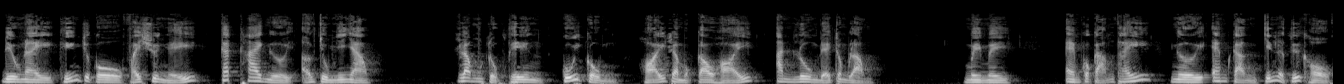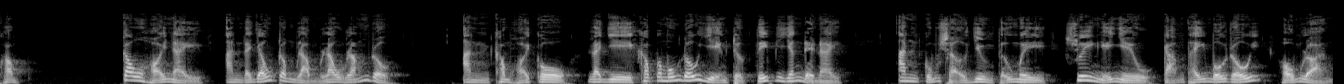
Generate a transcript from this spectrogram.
Điều này khiến cho cô phải suy nghĩ cách hai người ở chung với nhau. Long Trục Thiên cuối cùng hỏi ra một câu hỏi anh luôn để trong lòng. Mimi, em có cảm thấy người em cần chính là Tuyết Hồ không? Câu hỏi này anh đã giấu trong lòng lâu lắm rồi. Anh không hỏi cô là vì không có muốn đối diện trực tiếp với vấn đề này. Anh cũng sợ Dương Tử Mi suy nghĩ nhiều, cảm thấy bối rối, hỗn loạn.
